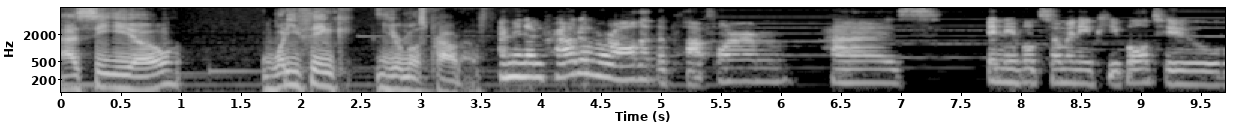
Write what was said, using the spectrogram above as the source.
as CEO, what do you think you're most proud of? I mean, I'm proud overall that the platform has enabled so many people to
